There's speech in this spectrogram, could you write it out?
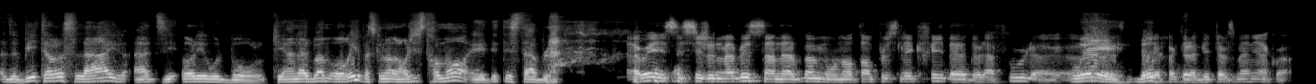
The Beatles Live at the Hollywood Bowl, qui est un album horrible parce que l'enregistrement est détestable. Ah oui, si, je ne m'abuse, c'est un album où on entend plus les cris de, la foule. Euh, oui, à l'époque de la Beatlesmania, quoi.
